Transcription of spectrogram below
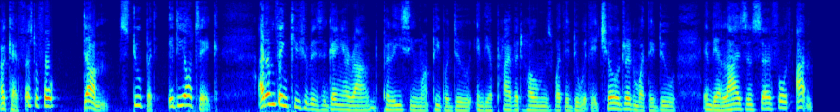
Okay, first of all, dumb, stupid, idiotic. I don't think you should be going around policing what people do in their private homes, what they do with their children, what they do in their lives, and so forth. I'm,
